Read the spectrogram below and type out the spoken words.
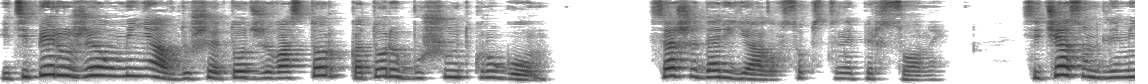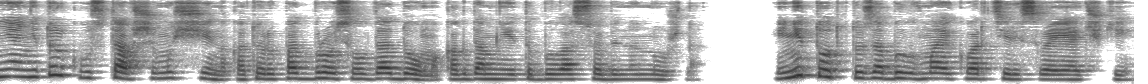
И теперь уже у меня в душе тот же восторг, который бушует кругом. Саша Дарьялов собственной персоной. Сейчас он для меня не только уставший мужчина, который подбросил до дома, когда мне это было особенно нужно, и не тот, кто забыл в моей квартире свои очки.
